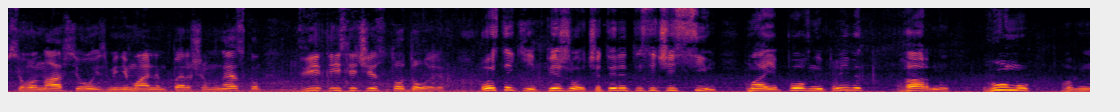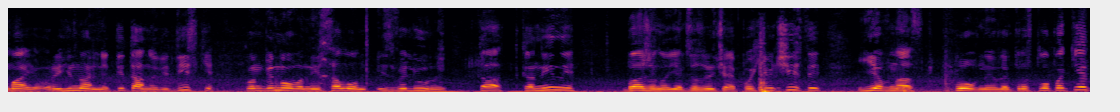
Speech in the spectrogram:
всього-навсього із мінімальним першим внеском 2100 доларів. Ось такий Peugeot 4007 має повний привід, гарну гуму, має оригінальні титанові диски, комбінований салон із велюри та тканини. Бажано, як зазвичай, похімчистить. Є в нас повний електросклопакет.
